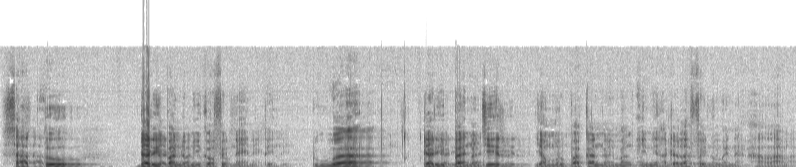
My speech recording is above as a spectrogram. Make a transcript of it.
Satu, dari pandemi COVID-19. Dua, dari banjir yang merupakan memang ini adalah fenomena alam.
